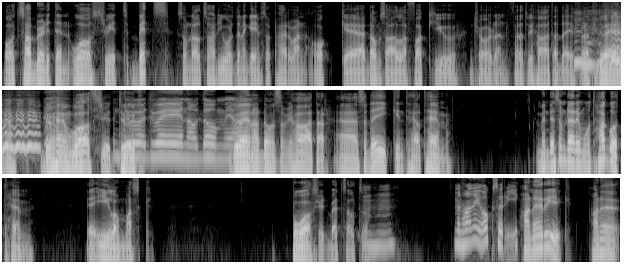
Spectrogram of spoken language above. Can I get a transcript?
åt subredditen Wall Street Bets, som alltså hade gjort den här GameStop-härvan, och eh, de sa alla ”fuck you Jordan” för att vi hatar dig, för att du är en, du är en Wall Street-dude. du, du är en av dem, ja. Du är en av dem som vi hatar. Eh, så det gick inte helt hem. Men det som däremot har gått hem är Elon Musk. På Wall Street Bets alltså. Mhm. Men han är ju också rik. Han är rik. Han är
